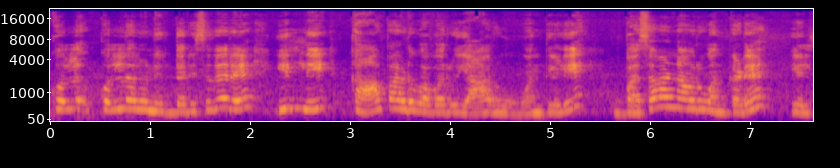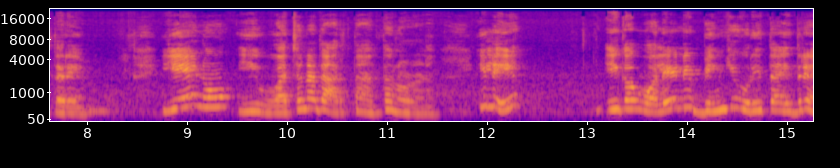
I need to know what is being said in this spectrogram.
ಕೊಲ್ಲ ಕೊಲ್ಲಲು ನಿರ್ಧರಿಸಿದರೆ. ಇಲ್ಲಿ ಕಾಪಾಡುವವರು ಯಾರು ಅಂತೇಳಿ ಬಸವಣ್ಣವರು ಒಂದು ಕಡೆ ಹೇಳ್ತಾರೆ. ಏನು ಈ ವಚನದ ಅರ್ಥ ಅಂತ ನೋಡೋಣ. ಇಲ್ಲಿ ಈಗ ಒಲೆಯಲ್ಲಿ ಬೆಂಕಿ ಉರಿತಾ ಇದ್ರೆ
